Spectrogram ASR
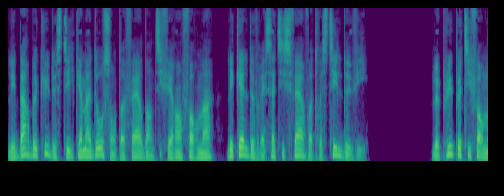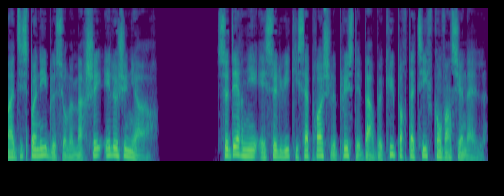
les barbecues de style Kamado sont offerts dans différents formats, lesquels devraient satisfaire votre style de vie. Le plus petit format disponible sur le marché est le Junior. Ce dernier est celui qui s'approche le plus des barbecues portatifs conventionnels.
